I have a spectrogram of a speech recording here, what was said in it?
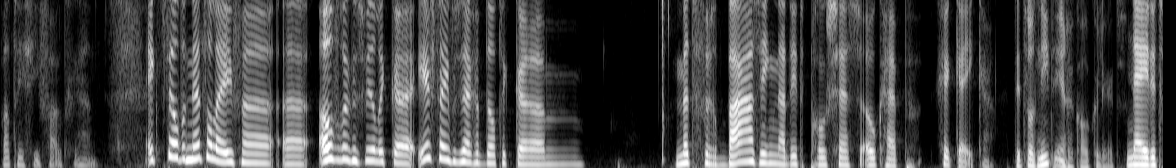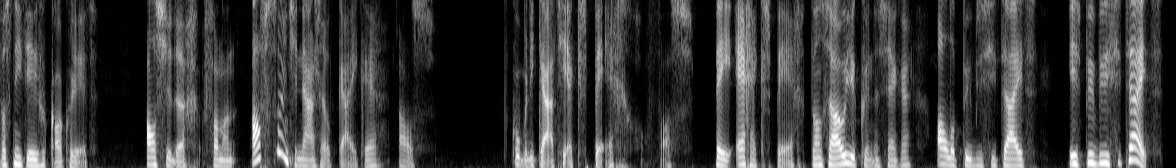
Wat is hier fout gegaan? Ik vertelde net al even. Uh, overigens wil ik uh, eerst even zeggen dat ik um, met verbazing naar dit proces ook heb gekeken. Dit was niet ingecalculeerd? Nee, dit was niet ingecalculeerd. Als je er van een afstandje naar zou kijken als communicatie-expert of als PR-expert, dan zou je kunnen zeggen: alle publiciteit is publiciteit.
